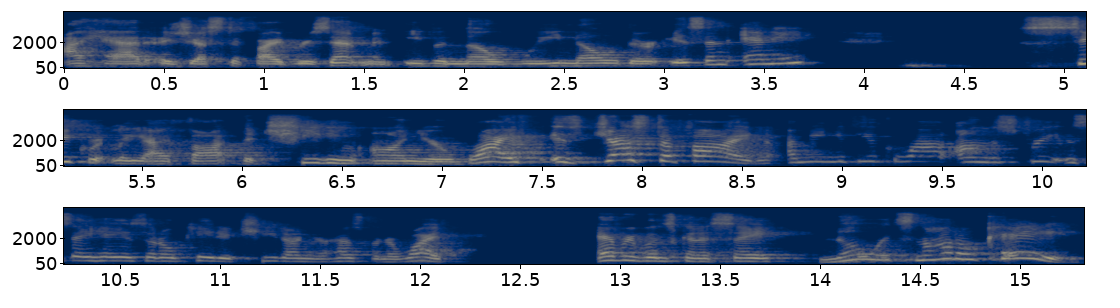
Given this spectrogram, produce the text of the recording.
I had a justified resentment, even though we know there isn't any. Secretly, I thought that cheating on your wife is justified. I mean, if you go out on the street and say, hey, is it okay to cheat on your husband or wife? Everyone's going to say, no, it's not okay.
